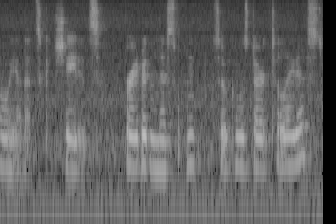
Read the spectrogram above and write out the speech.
Oh yeah, that's a good shade. It's brighter than this one, so it goes dark to lightest.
